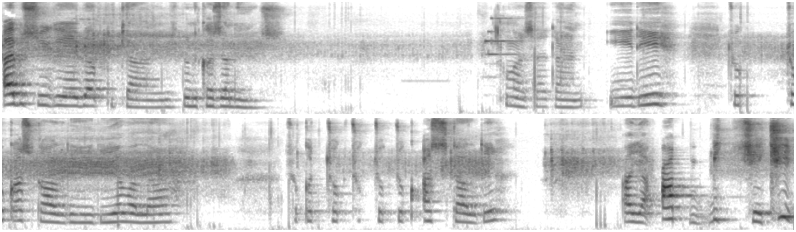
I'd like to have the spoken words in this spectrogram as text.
Ay bir sürü görev yaptık yani. Biz bunu kazanıyoruz. Ama zaten 7 çok çok az kaldı 7'ye valla. Çok çok çok çok çok az kaldı. Ay ya abi bir çekil.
